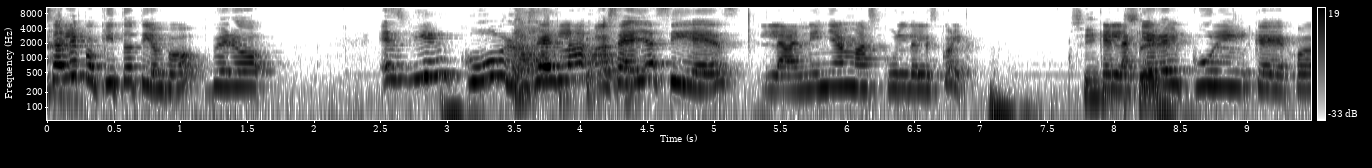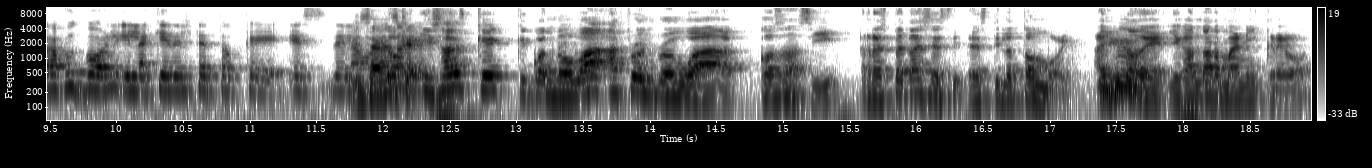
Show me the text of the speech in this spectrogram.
Sale poquito tiempo, pero es bien cool. O sea, es la- o sea, ella sí es la niña más cool de la escuela. Sí. Que la Sí. quiere el cool que juega fútbol y la quiere el teto que es de la ¿Y sabes laboratorio. y sabes qué? Que cuando va a front row a cosas así, respeta ese esti- estilo tomboy. Hay uno de Llegando a Armani, creo,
